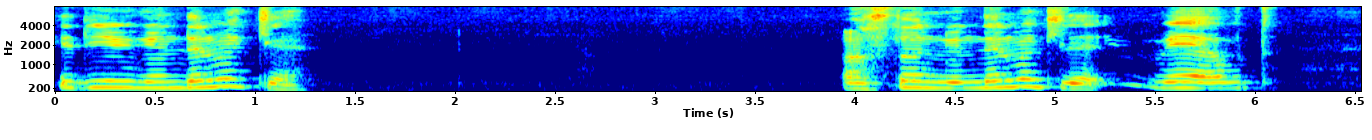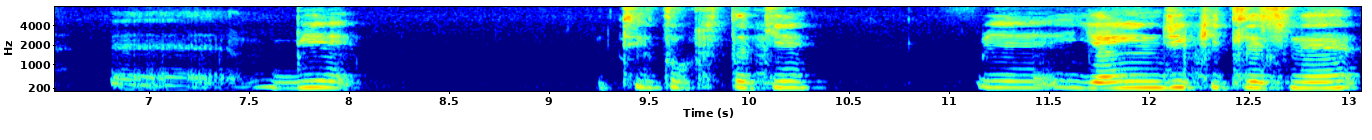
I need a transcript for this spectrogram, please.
hediye göndermekle aslan göndermekle veyahut e, bir TikTok'taki bir yayıncı kitlesine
